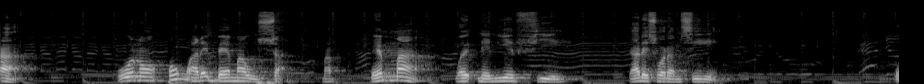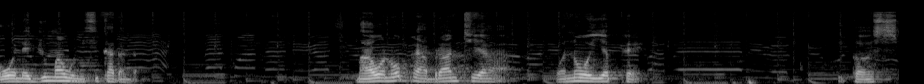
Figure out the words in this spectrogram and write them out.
Ah, a wo no wonware bɛrima wo sua ma bɛrima a n'ani afie that is what i'm saying ɔwɔ n'adwuma wɔ ne sika dada. Ma wɔ no wopɛ aberanteɛ a ɔne ɔyɛ pɛ because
